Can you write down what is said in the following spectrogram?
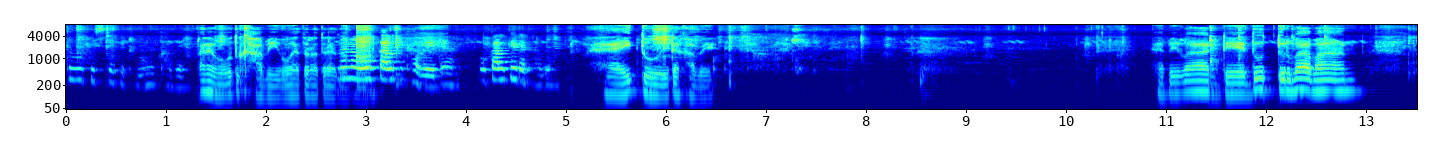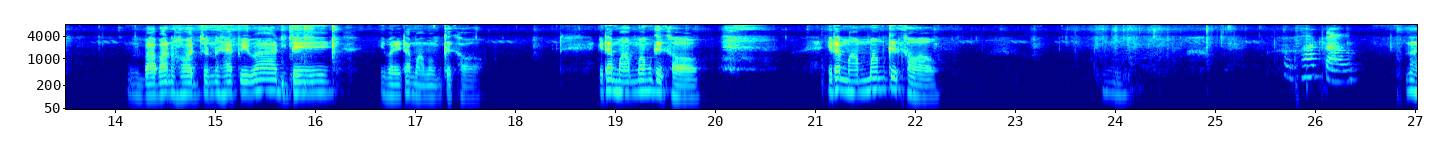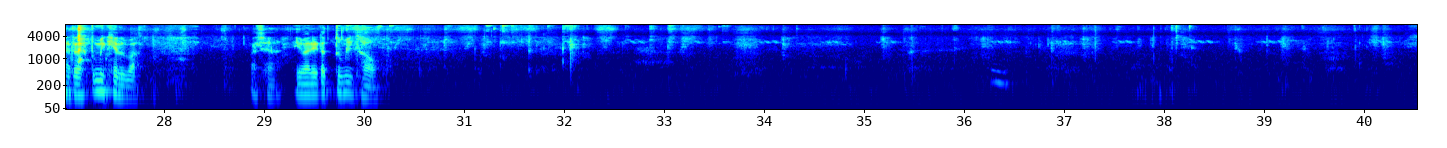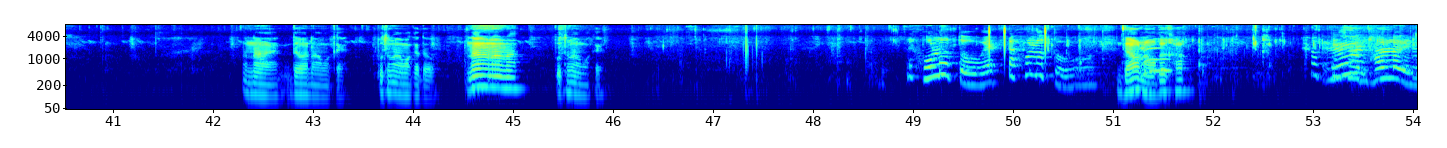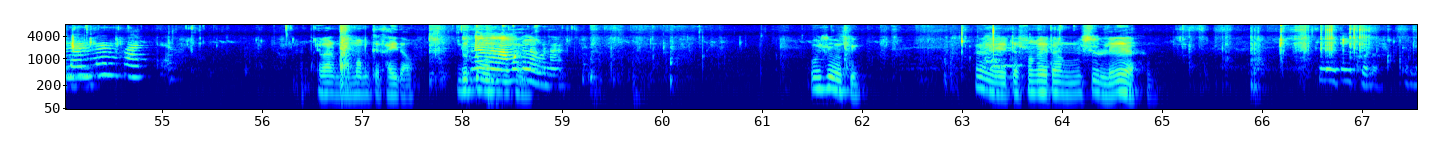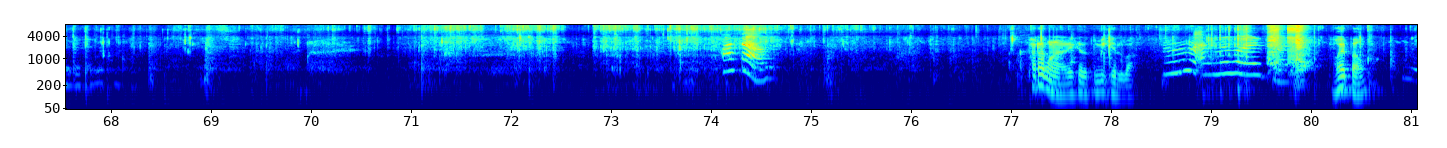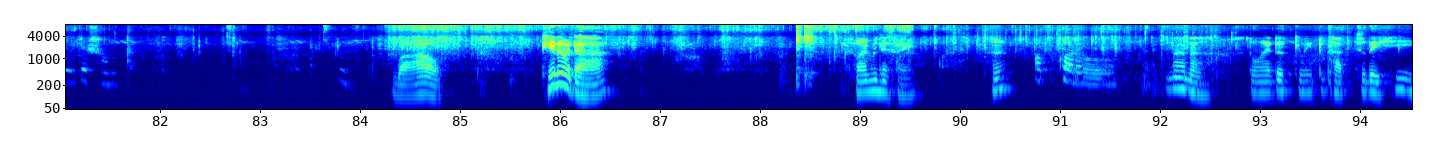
তবু পিসটা কেটে নাও, খাবে। আরে ও তো খাবে ও এত রাতে না না ও কালকে খাবে এটা। ও কালকে এটা খাবে। হ্যাঁ এই তো এটা খাবে। হ্যাপি বার্থডে দুত্তুর বাবান। বাবান হওয়ার জন্য হ্যাপি বার্থডে এবার এটা মামামকে খাওয়াও। এটা মাম্মামকে খাওয়াও। এটা মাম্মামকে খাওয়াও। না এটা তুমি খেলবা। আচ্ছা এবার এটা তুমি খাও। না দেওয়া না আমাকে। প্রথমে আমাকে দাও। না না না না প্রথমে আমাকে। হলো তো একটা হলো তো। দাও না ওকে খা সব কিছু ভালো লাগে না। এবার মামামকে খাই দাও। দুধ না আমাকে লাগবে না। বুঝতে পারছি হ্যাঁ এটার সঙ্গে এটা মিষ্টি লেগে এটাই করো। ফাটাবো না রেখে তুমি খেলবা। ভয় পাও? বাও খেয়ে নাও এটা। সবাই মিলে খাই। হ্যাঁ? না না। তোমার এটা তুমি একটু খাচ্ছ দেখি।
